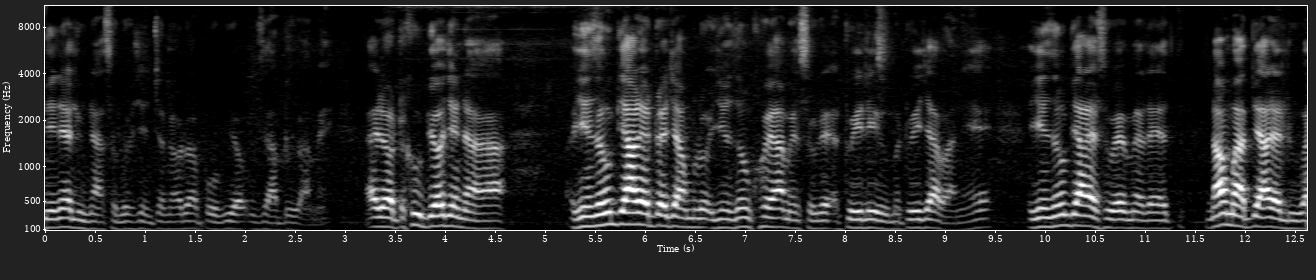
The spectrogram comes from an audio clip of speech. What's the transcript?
မြင်တဲ့လူနာဆိုလို့ရှိရင်ကျွန်တော်တို့ကပို့ပြီးတော့ဦးစားပေးပါမယ်အဲတော့တစ်ခုပြောချင်တာကအရင်ဆုံးပြတဲ့အတွက်ကြောင့်မလို့အရင်ဆုံးခွဲရမယ်ဆိုတဲ့အတွေးလေးကိုမတွေးကြပါနဲ့အရင်ဆုံးပြရဲဆိုရမယ်လေနောက်မှပြတဲ့လူက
